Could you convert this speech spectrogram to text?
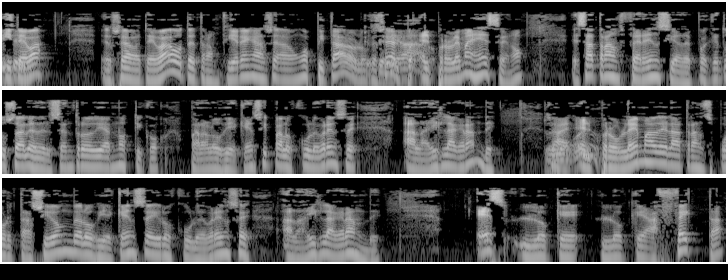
y, te va. O sea, te va o te transfieren hacia un hospital o lo que, sea. El, problema es ese, ¿no? Esa transferencia después que tú sales del centro de diagnóstico para los viequenses y para los culebrenses a la isla grande. O sea, el problema de la transportación de los viequenses y los culebrenses a la isla grande es lo que, lo que afecta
